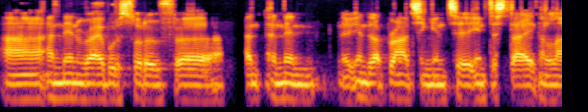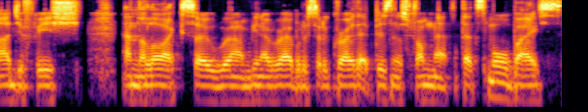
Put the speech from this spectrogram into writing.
uh, and then we're able to sort of uh, and, and then ended up branching into interstate and larger fish and the like. So um, you know we're able to sort of grow that business from that that small base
